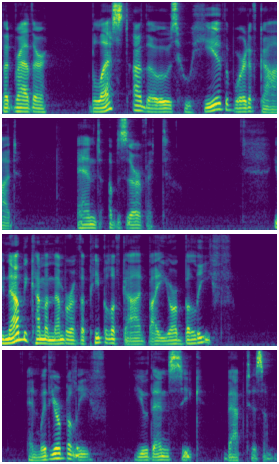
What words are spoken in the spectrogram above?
but rather, blessed are those who hear the word of God and observe it. You now become a member of the people of God by your belief. And with your belief, you then seek baptism.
